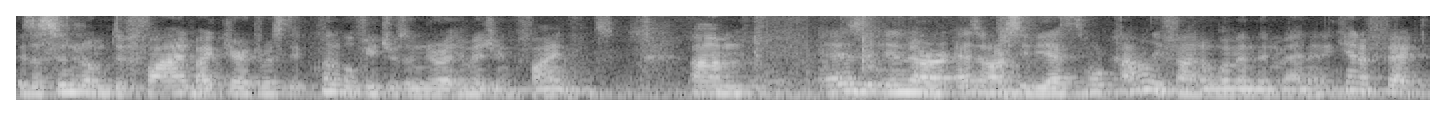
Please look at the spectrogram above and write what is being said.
is a syndrome defined by characteristic clinical features and neuroimaging findings. Um, as in our as in RCVS, it's more commonly found in women than men, and it can affect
